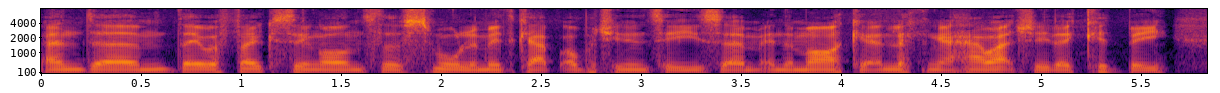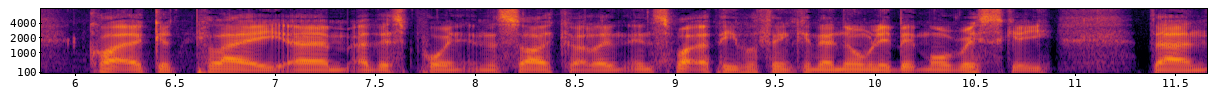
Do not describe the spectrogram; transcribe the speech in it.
and um, they were focusing on sort of smaller mid cap opportunities um, in the market and looking at how actually they could be quite a good play um, at this point in the cycle, in, in, spite of people thinking they're normally a bit more risky than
